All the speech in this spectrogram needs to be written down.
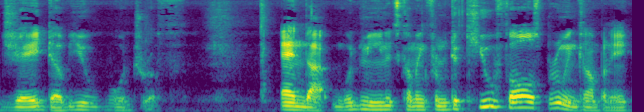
J.W. Woodruff. And that would mean it's coming from Decew Falls Brewing Company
